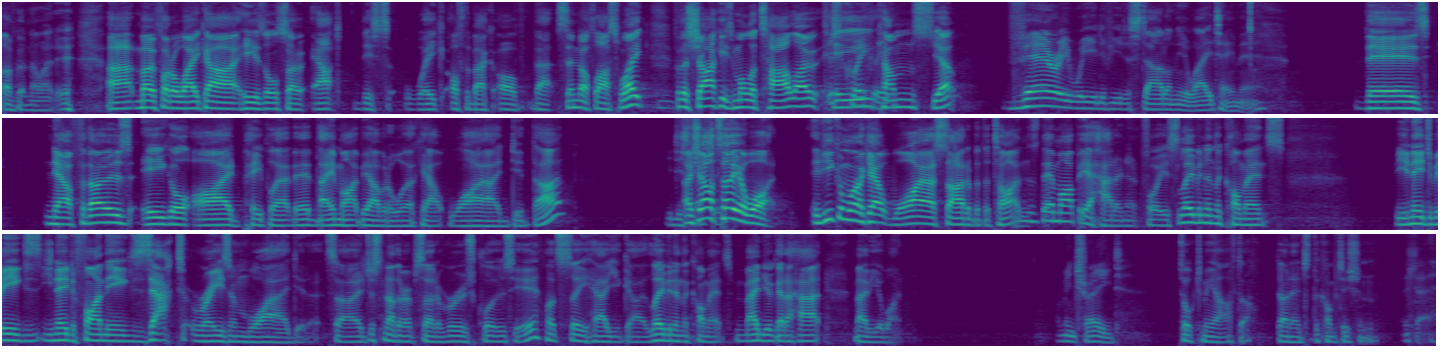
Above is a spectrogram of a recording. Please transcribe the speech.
I've got no idea. Uh, Mo Fotuaika, he is also out this week off the back of that send off last week. For the Sharkies, Mulitalo, Just he quickly. comes, yep. Very weird of you to start on the away team there. There's now for those eagle eyed people out there, they might be able to work out why I did that. Actually, I'll tell you what. If you can work out why I started with the Titans, there might be a hat in it for you. So leave it in the comments. You need to be ex- you need to find the exact reason why I did it. So just another episode of Ruse Clues here. Let's see how you go. Leave it in the comments. Maybe you'll get a hat. Maybe you won't. I'm intrigued. Talk to me after. Don't enter the competition. Okay.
